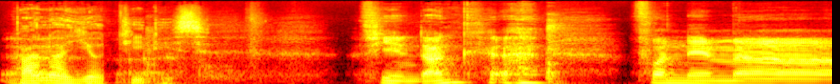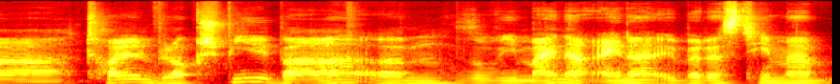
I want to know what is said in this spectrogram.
Äh, Panayotidis. Äh, vielen Dank. Von dem äh, tollen Blog Spielbar, ähm, so wie meiner einer, über das Thema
